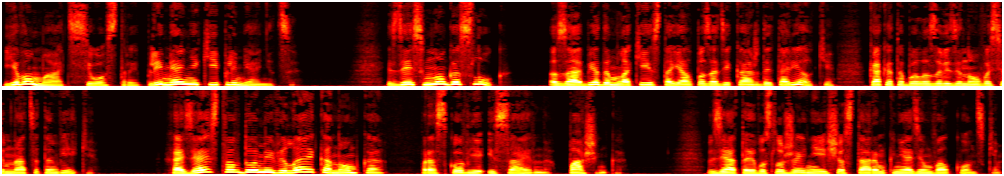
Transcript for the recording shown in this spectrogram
его мать, сестры, племянники и племянницы. Здесь много слуг. За обедом лакей стоял позади каждой тарелки, как это было заведено в XVIII веке. Хозяйство в доме вела экономка Просковья Исаевна, Пашенька, взятая в услужение еще старым князем Волконским.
